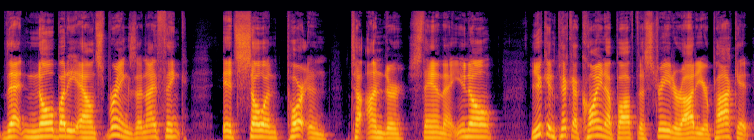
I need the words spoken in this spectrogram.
that nobody else brings. And I think it's so important to understand that. You know, you can pick a coin up off the street or out of your pocket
